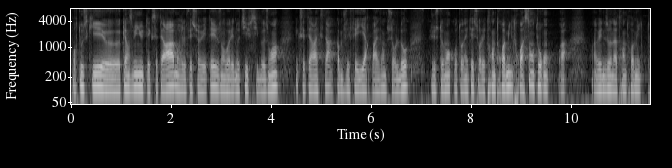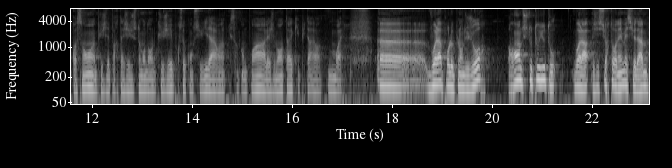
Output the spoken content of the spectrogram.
Pour tout ce qui est 15 euh, minutes, etc. Moi, je le fais sur UET, je vous envoie les notifs si besoin, etc. etc. Comme je l'ai fait hier, par exemple, sur le dos, justement, quand on était sur les 33 300 taurons. Voilà. On avait une zone à 33 300, et puis je l'ai partagé justement dans le QG pour ceux qui ont suivi. Derrière, on a pris 50 points, allègement, tac, et puis derrière, bref. Euh, voilà pour le plan du jour. Range to YouTube. Voilà, j'y suis retourné, messieurs, dames.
